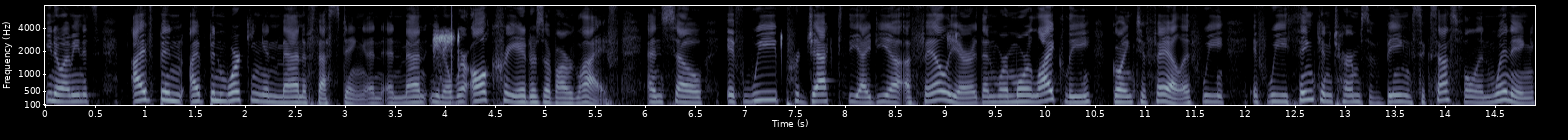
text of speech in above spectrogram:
you know i mean it's i've been i've been working in manifesting and and man you know we're all creators of our life. And so if we project the idea of failure then we're more likely going to fail. If we if we think in terms of being successful and winning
